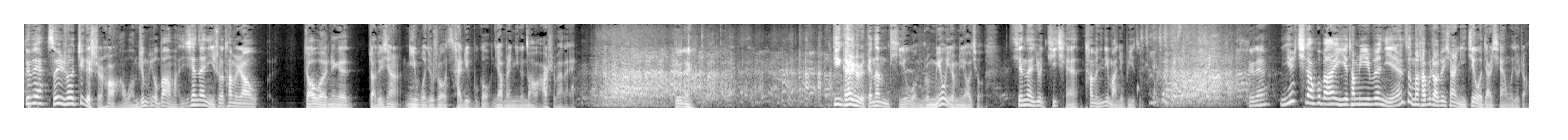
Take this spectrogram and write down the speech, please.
对不对？所以说这个时候啊，我们就没有办法。现在你说他们让找我那个找对象，你我就说我彩礼不够，要不然你给闹个二十万来，对不对？一开始跟他们提，我们说没有什么要求。现在就提钱，他们立马就闭嘴，对不对？你七大姑八大姨，他们一问你怎么还不找对象，你借我点钱我就找。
